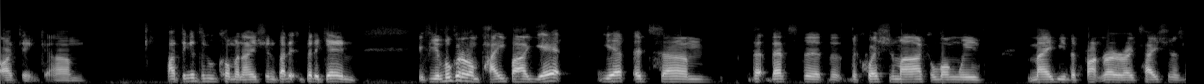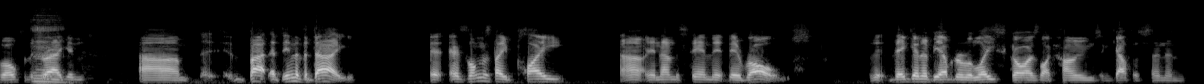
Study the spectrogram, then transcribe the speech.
I think um, I think it's a good combination. But it, but again, if you look at it on paper, yeah, yeah, it's um that that's the, the, the question mark along with maybe the front row rotation as well for the mm. Dragons. Um, but at the end of the day, as long as they play uh, and understand that their roles, they're going to be able to release guys like Holmes and Gutherson, and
